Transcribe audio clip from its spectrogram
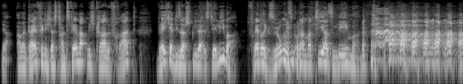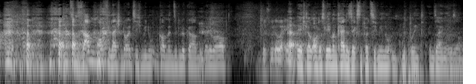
Ja, aber geil finde ich, dass Transfermarkt mich gerade fragt, welcher dieser Spieler ist dir lieber? Frederik Sörensen oder Matthias Lehmann. Die zusammen auch vielleicht 90 Minuten kommen, wenn sie Glück haben, wenn überhaupt. Das wird aber echt. Ich glaube auch, dass Lehmann keine 46 Minuten mitbringt in seiner Saison.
